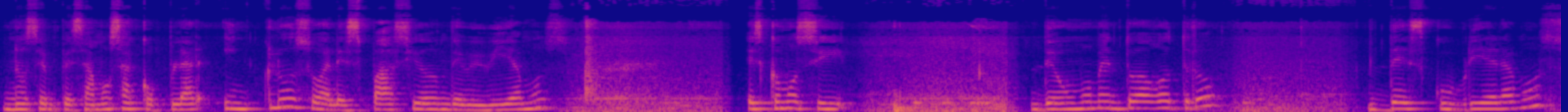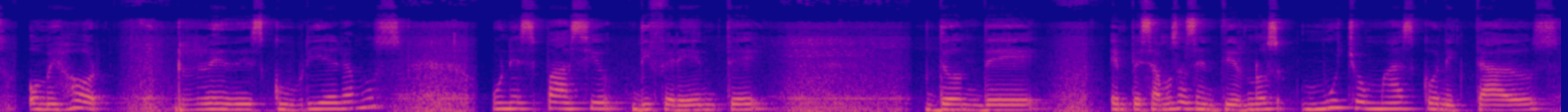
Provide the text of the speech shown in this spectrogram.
nos empezamos a acoplar incluso al espacio donde vivíamos, es como si de un momento a otro descubriéramos, o mejor, redescubriéramos un espacio diferente donde empezamos a sentirnos mucho más conectados,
